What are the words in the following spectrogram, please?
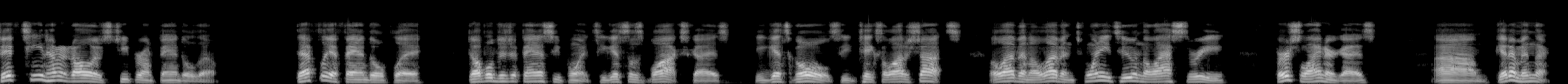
$1,500 cheaper on FanDuel, though. Definitely a FanDuel play. Double digit fantasy points. He gets those blocks, guys. He gets goals. He takes a lot of shots. 11, 11, 22 in the last three. First liner, guys. Um, get him in there.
